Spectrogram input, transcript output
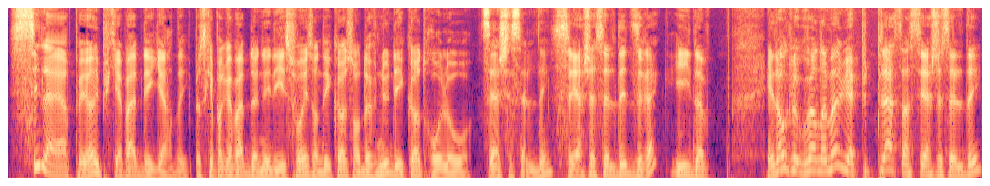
si la RPA est plus capable de les garder, parce qu'elle n'est pas capable de donner des soins, sont des cas, sont devenus des cas trop lourds. CHSLD. CHSLD direct. Et donc, le gouvernement lui a plus de place en CHSLD.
